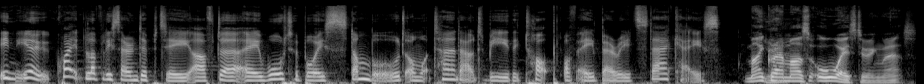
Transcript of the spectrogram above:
in, you know, quite lovely serendipity after a water boy stumbled on what turned out to be the top of a buried staircase. My grandma's always doing that.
